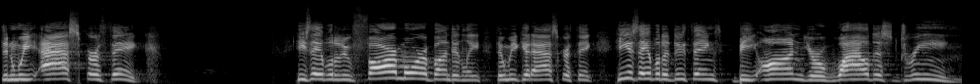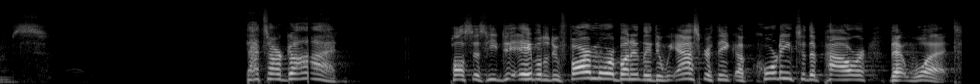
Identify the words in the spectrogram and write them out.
than we ask or think. He's able to do far more abundantly than we could ask or think. He is able to do things beyond your wildest dreams. That's our God. Paul says he's able to do far more abundantly than we ask or think according to the power that what?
